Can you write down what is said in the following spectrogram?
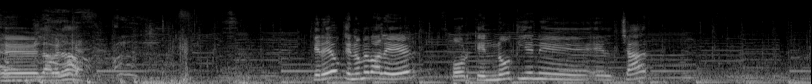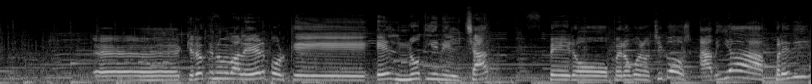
eh, la verdad. Creo que no me va a leer porque no tiene el chat. Eh, creo que no me va a leer porque él no tiene el chat. Pero, pero bueno, chicos, había Freddy.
